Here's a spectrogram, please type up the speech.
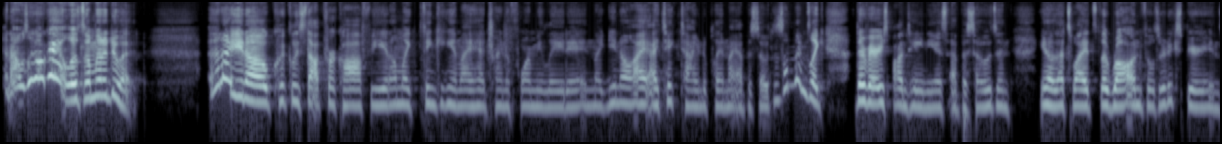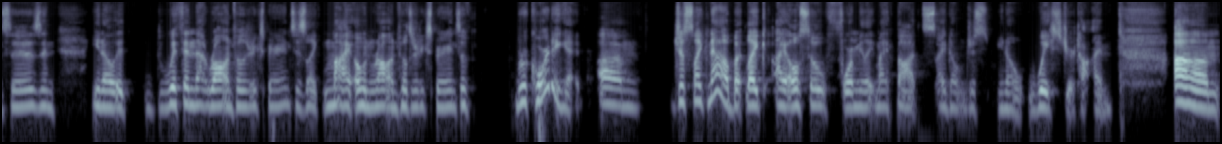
And I was like, okay, let's I'm gonna do it. And then I, you know, quickly stopped for coffee and I'm like thinking in my head, trying to formulate it. And like, you know, I, I take time to plan my episodes. And sometimes like they're very spontaneous episodes. And, you know, that's why it's the raw, unfiltered experiences. And, you know, it within that raw, unfiltered experience is like my own raw, unfiltered experience of recording it. Um, just like now, but like I also formulate my thoughts. I don't just, you know, waste your time. Um,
